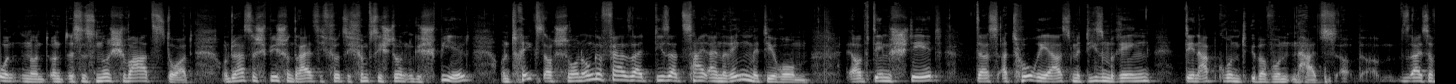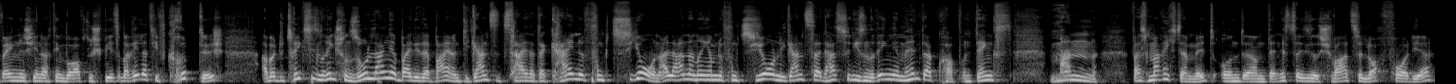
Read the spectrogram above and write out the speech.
unten und, und es ist nur schwarz dort. Und du hast das Spiel schon 30, 40, 50 Stunden gespielt und trägst auch schon ungefähr seit dieser Zeit einen Ring mit dir rum, auf dem steht, dass Artorias mit diesem Ring den Abgrund überwunden hat. Sei es auf Englisch, je nachdem, worauf du spielst, aber relativ kryptisch. Aber du trägst diesen Ring schon so lange bei dir dabei und die ganze Zeit hat er keine Funktion. Alle anderen Ringe haben eine Funktion. Die ganze Zeit hast du diesen Ring im Hinterkopf und denkst, Mann, was mache ich damit? Und ähm, dann ist da dieses schwarze Loch vor dir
